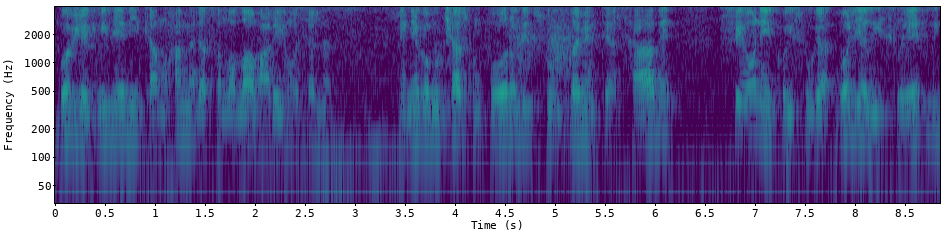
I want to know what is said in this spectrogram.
Božjeg miljenika Muhammeda sallallahu alaihi wa sallam, na njegovu časnu porodicu, plemente ashabe, sve one koji su ga voljeli i slijedili,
